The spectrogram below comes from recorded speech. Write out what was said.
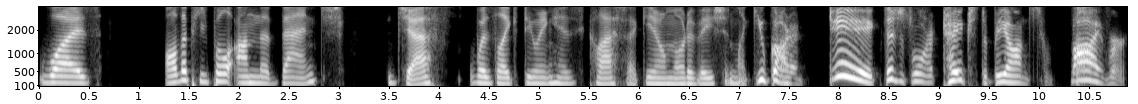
was all the people on the bench. Jeff was like doing his classic, you know, motivation, like, you gotta dig. This is what it takes to be on Survivor.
